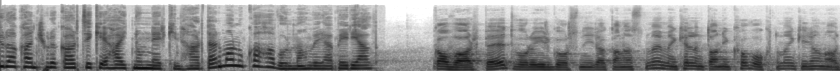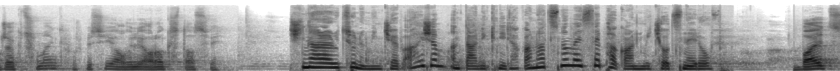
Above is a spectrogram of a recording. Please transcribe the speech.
Յուրաքանչյուրը կարծիք է հայտնում ներքին հարդարման ու կահավորման վերաբերյալ։ Կա վարպետ, որը իր գործն իրականացնում է, մենք էլ ընտանիքով օգնում ենք իրան աջակցում ենք, որպեսզի ավելի արագ ստացվի։ Շինարարությունը մինչև այժմ ընտանիքն իրականացնում է սեփական միջոցներով։ Բայց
